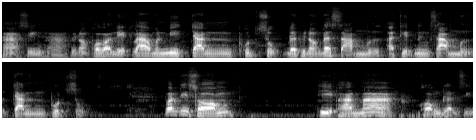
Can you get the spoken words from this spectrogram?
ห้าสิงหาพี่น้องเพราะว่าเลขล่ามันมีจันทร์พุธศุกร์เด้พี่น้องได้สามมืออาทิตย์หนึ่งสามมือจันทร์พุธศุกร์วันที่สองที่ผ่านมาของเดือนสิง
